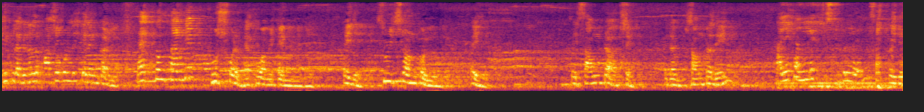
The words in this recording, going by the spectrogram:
ঠিক লাগে নাহলে পাশে পড়লেই কেলেঙ্কারি। একদম টার্গেট হুশ করে ভ্যাকুয়ামে টেনে নেবে। এই যে সুইচ অন করল। এই যে এই সাউন্ডটা আছে। এটা সাউন্ডটা দেই. এই যে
